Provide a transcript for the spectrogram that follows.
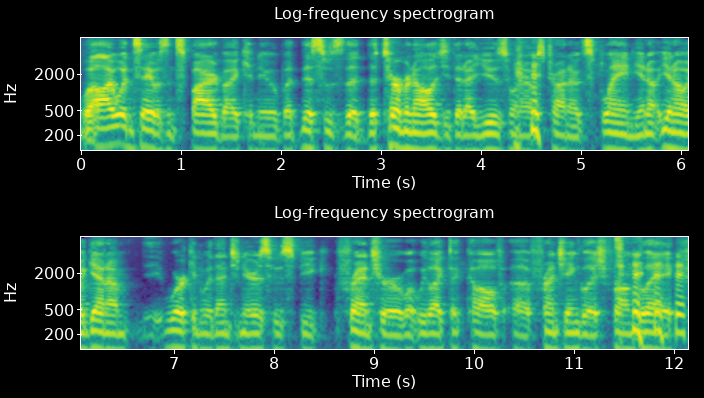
Well, I wouldn't say it was inspired by a canoe, but this was the the terminology that I used when I was trying to explain. You know, you know, again, I'm working with engineers who speak French or what we like to call uh, French English, franglais.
